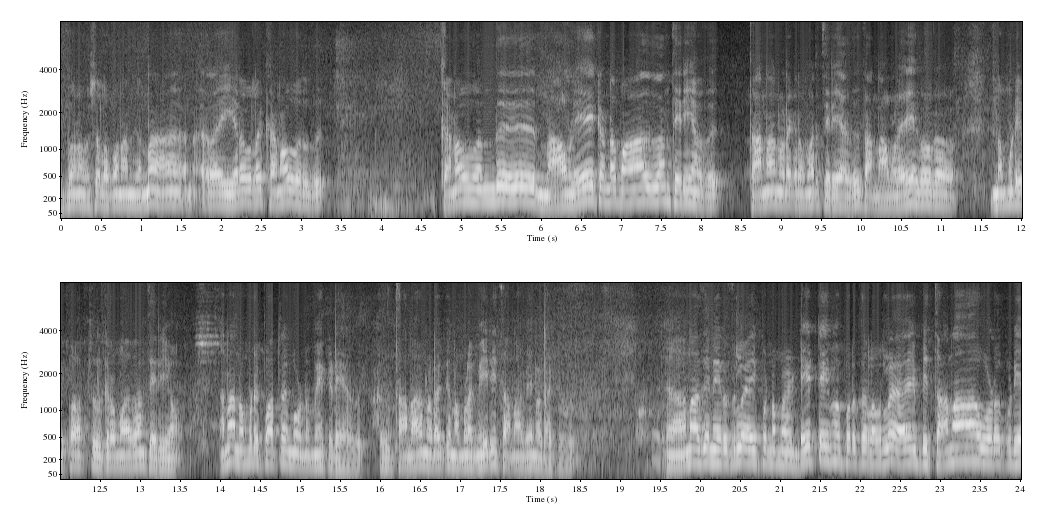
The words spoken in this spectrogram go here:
இப்போ நம்ம சொல்ல போனான்னு சொன்னால் இரவில் கனவு வருது. கனவு வந்து நாமளே கண்ட மாதிரி தான் தெரியும் அது. தானாக நடக்கிற மாதிரி தெரியாது. தான் நாமளே ஏதோ நம்முடைய பாட்டு இருக்கிற மாதிரி தான் தெரியும். ஆனால் நம்முடைய பாட்டு அங்கே ஒன்றுமே கிடையாது. அது தானாக நடக்கு நம்மளை மீறி தானாகவே நடக்குது. ஆனால் அதே நேரத்தில் இப்போ நம்ம டே டைமை பொறுத்தளவில் இப்படி தானாக ஓடக்கூடிய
